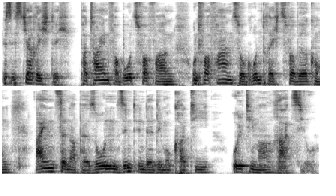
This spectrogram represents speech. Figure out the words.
Es ist ja richtig, Parteienverbotsverfahren und Verfahren zur Grundrechtsverwirkung einzelner Personen sind in der Demokratie Ultima Ratio.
